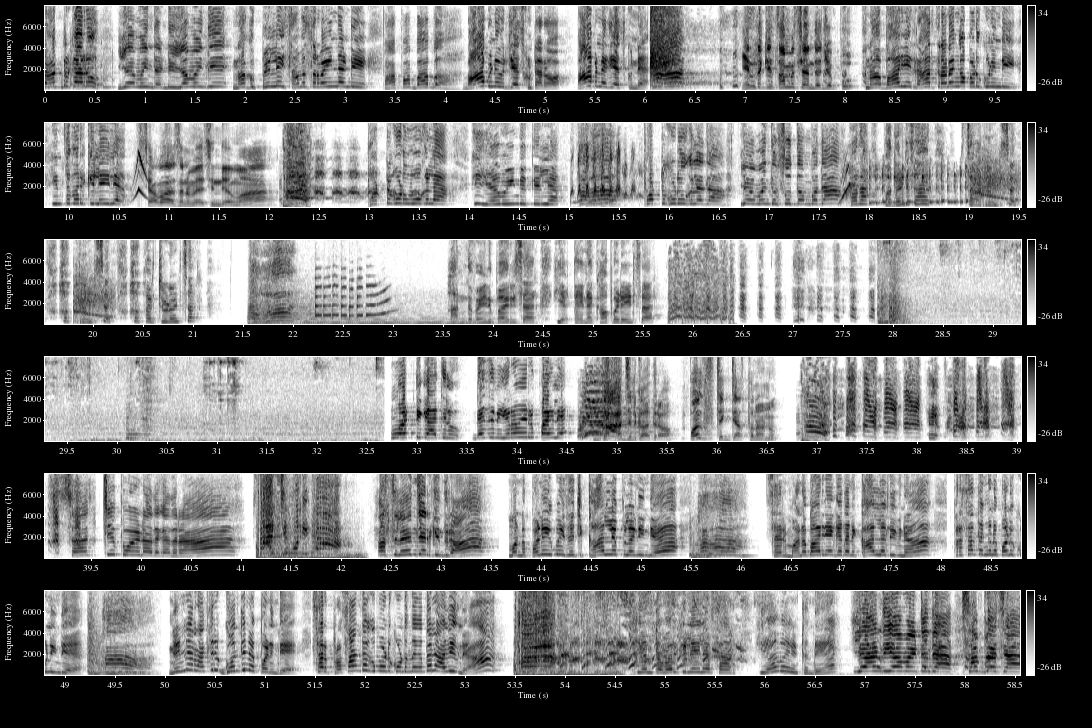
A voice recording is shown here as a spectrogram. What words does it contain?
Doctor గారు! ఏమైందండి? ఏమైంది? నాకు పెళ్ళి సంవత్సరం అయిందండి పాప బాబా? బాబుని ఎవరు చేసుకుంటారో? పాపనే చేసుకున్నా ఇంతకి సమస్య ఏందో చెప్పు. నా భార్య రాత్రి అనంగా పడుకునింది. ఇంతవరకు లేలే శవాసనం వేసిందేమా? పొట్ట కూడా ఊగలే. ఏమైందో తెలియ పొట్టు కొడుకులేదా ఏమైందో చూద్దాం పదా. పద పదండి సార్. సార్ రండి సార్. రండి సార్. ఆ, అటు చూడండి సార్. ఆ, అందమైన భార్య సార్. ఎట్టయినా కాపాడేయండి సార్. గాజులు. డజన్ ఇరవై రూపాయలే. గాజులు కాదురా పల్స్ చెక్ చేస్తున్నాను. చచ్చిపోయినది కదరా. చచ్చిపోయిందా అసలు ఏం జరిగిందిరా? మొన్న పనికి పోయి వచ్చి కాళ్ళు నొప్పులు అనిందే. సరే మన భార్య కదని కాళ్ళు దివినా ప్రశాంతంగానే పడుకునిందే. ఆ, నిన్న రాత్రి గొంతు నొప్పడిందే సార్ ప్రశాంతంగా పడుకుంటుంది కదా అదివినా? ఎంతవరకు లేలే సార్. ఏమై ఉంటుంది ఏంది ఏమైంటుందా? చంపేశా?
